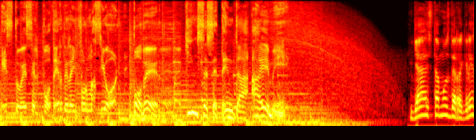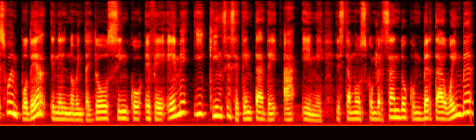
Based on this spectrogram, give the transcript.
Esto es el poder de la información. Poder 1570 AM. Ya estamos de regreso en Poder en el 92.5 FM y 1570 de AM. Estamos conversando con Berta Weinberg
